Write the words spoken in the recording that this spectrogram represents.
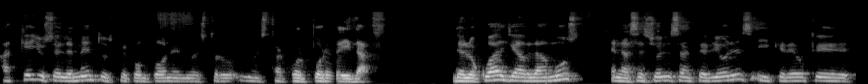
aquellos elementos que componen nuestro, nuestra corporeidad, de lo cual ya hablamos en las sesiones anteriores y creo que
